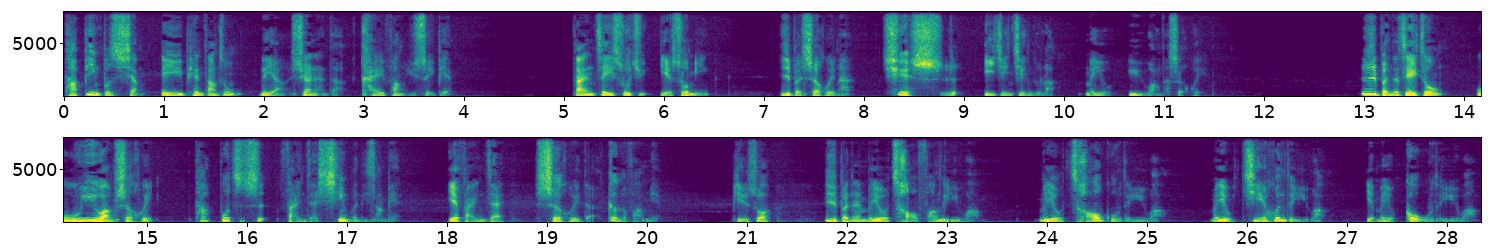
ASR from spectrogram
她并不是像 A 语片当中那样渲染的开放与随便。但这一数据也说明，日本社会呢确实已经进入了没有欲望的社会。日本的这种无欲望社会，它不只是反映在性问题上面，也反映在社会的各个方面。比如说，日本人没有炒房的欲望，没有炒股的欲望，没有结婚的欲望，也没有购物的欲望。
